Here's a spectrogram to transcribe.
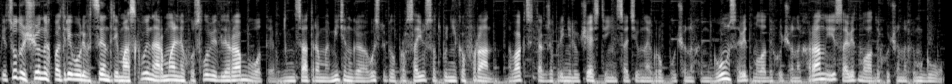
500 ученых потребовали в центре Москвы нормальных условий для работы. Инициатором митинга выступил профсоюз сотрудников РАН. В акции также приняли участие инициативная группа ученых МГУ, Совет молодых ученых РАН и Совет молодых ученых МГУ.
